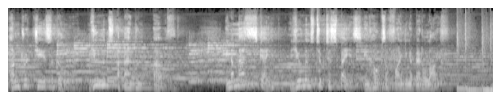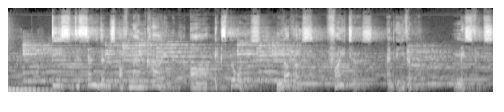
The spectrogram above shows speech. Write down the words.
Hundred years ago, humans abandoned Earth. In a mass escape, humans took to space in hopes of finding a better life. These descendants of mankind are explorers, lovers, fighters, and even misfits.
